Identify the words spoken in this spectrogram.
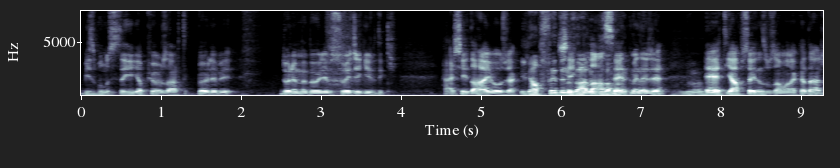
biz bunu size yapıyoruz artık böyle bir döneme böyle bir sürece girdik. Her şey daha iyi olacak. Yapsaydınız abi bu lanse zamana etmeleri. kadar. Evet yapsaydınız bu zamana kadar.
